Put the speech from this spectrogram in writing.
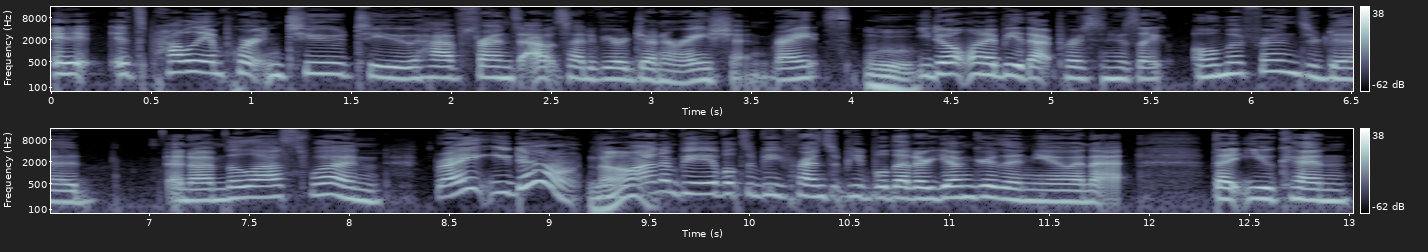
it, it's probably important too to have friends outside of your generation, right? Ooh. You don't want to be that person who's like, "All my friends are dead." And I'm the last one, right? You don't. No. You want to be able to be friends with people that are younger than you and that, that you can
